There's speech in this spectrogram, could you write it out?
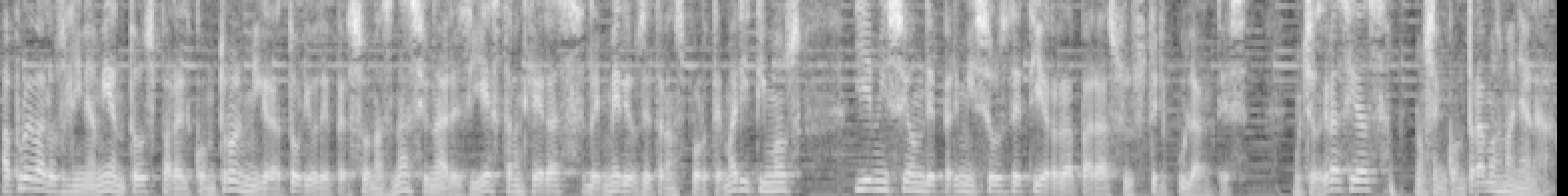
aprueba los lineamientos para el control migratorio de personas nacionales y extranjeras de medios de transporte marítimos y emisión de permisos de tierra para sus tripulantes. Muchas gracias, nos encontramos mañana.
